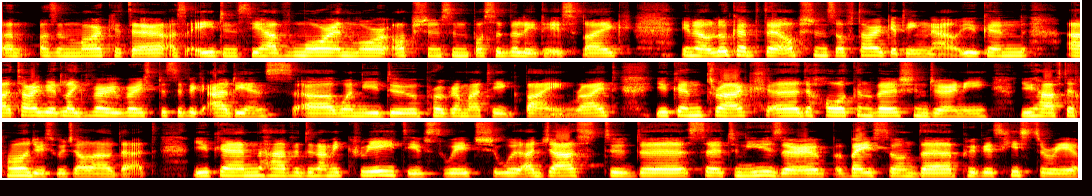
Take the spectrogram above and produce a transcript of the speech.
um, as a marketer as agency have more and more options and possibilities. Like you know look at the options of targeting now. You can uh, target like very very specific audience uh, when you do programmatic buying right? You can track uh, the whole conversion journey. You have technologies which allow that. You can have dynamic creatives which will adjust to the certain user based on the previous history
